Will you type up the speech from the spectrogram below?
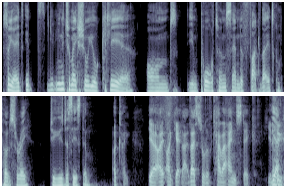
so yeah, it, it, you need to make sure you're clear on the importance and the fact that it's compulsory to use the system. Okay. Yeah, I, I get that. That's sort of carrot and stick. You know, yeah.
